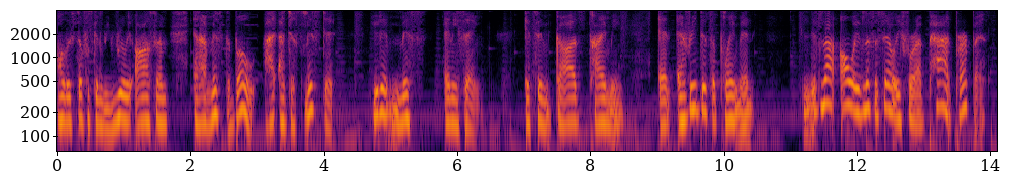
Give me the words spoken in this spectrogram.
All this stuff was going to be really awesome. And I missed the boat. I, I just missed it. You didn't miss anything. It's in God's timing. And every disappointment is not always necessarily for a bad purpose.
